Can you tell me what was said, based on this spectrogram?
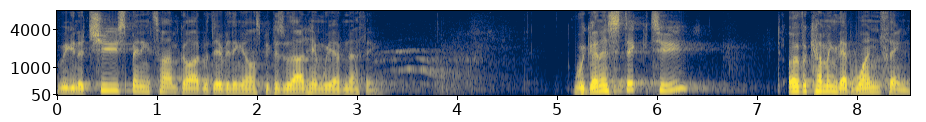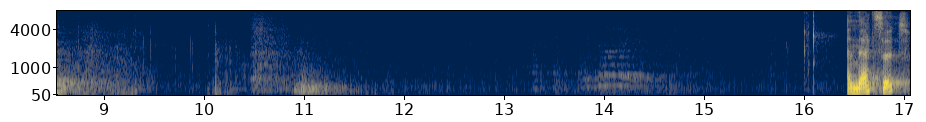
We're going to choose spending time God with everything else because without Him we have nothing. We're going to stick to overcoming that one thing. And that's it.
